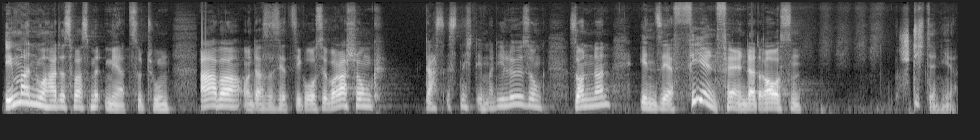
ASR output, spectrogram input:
Immer nur hat es was mit mehr zu tun. Aber, und das ist jetzt die große Überraschung, das ist nicht immer die Lösung, sondern in sehr vielen Fällen da draußen, was sticht denn hier?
